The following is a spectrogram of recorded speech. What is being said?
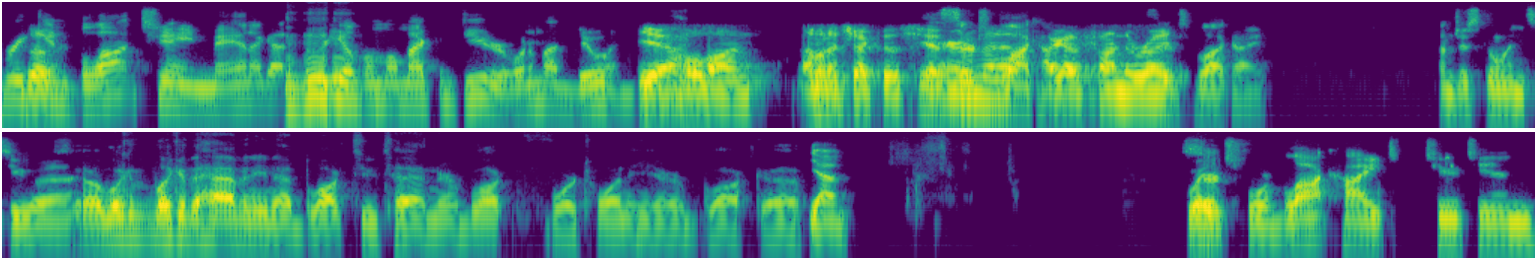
freaking the, blockchain, man. I got three of them on my computer. What am I doing? Yeah, hold on. I'm gonna check this. Yeah, search block height. I gotta find the right. Search block height. I'm just going to. Uh, so look at look at the Halvening at block 210 or block 420 or block. Uh, yeah. Wait. Search for block height 210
